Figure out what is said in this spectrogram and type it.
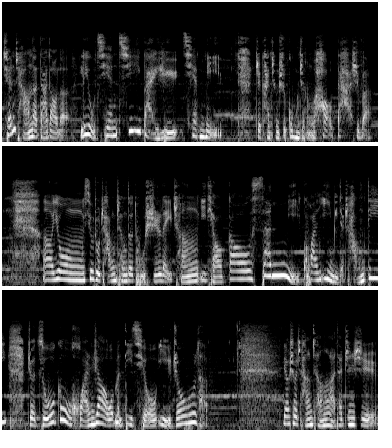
全长呢达到了六千七百余千米，这堪称是工程浩大，是吧？呃，用修筑长城的土石垒成一条高三米、宽一米的长堤，这足够环绕我们地球一周了。要说长城啊，它真是，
